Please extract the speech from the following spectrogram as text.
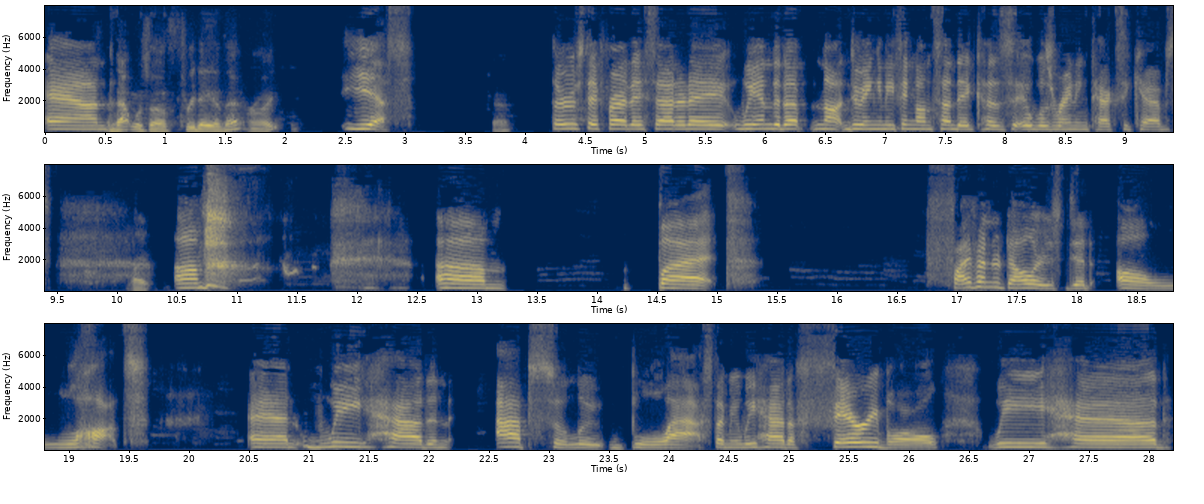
And And that was a three day event, right? yes. Okay. Thursday, Friday, Saturday. We ended up not doing anything on Sunday because it was raining taxi cabs. Right. Um, um, but five hundred dollars did a lot, and we had an absolute blast. I mean, we had a fairy ball. We had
